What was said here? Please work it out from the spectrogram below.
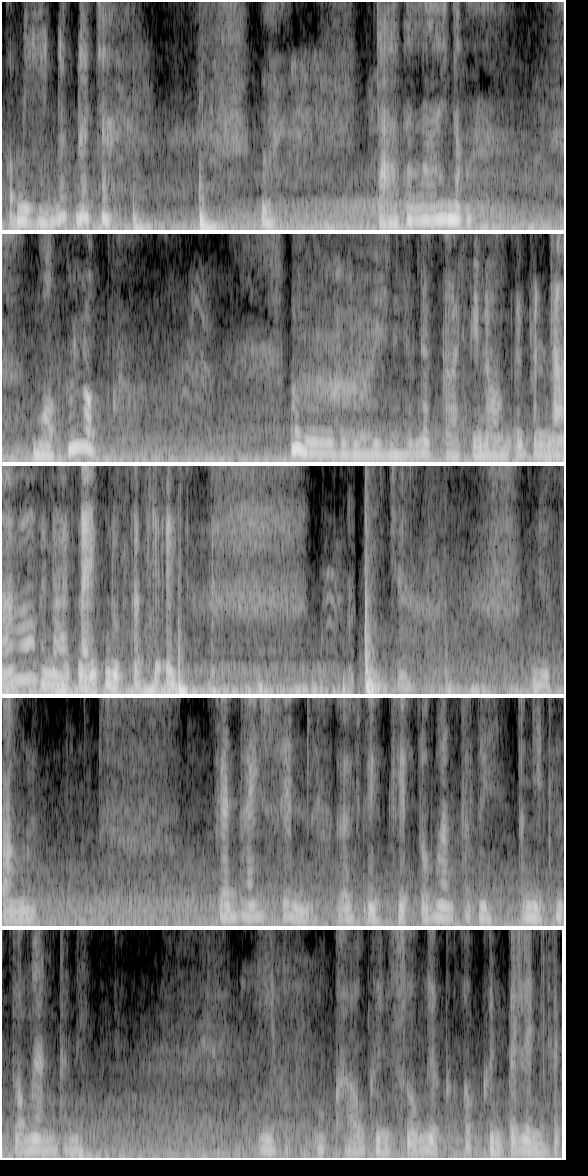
ก็ไม่เห็นนักนะจ๊ะอุ้ยตาก็ลายเนาะหมวกก็หลบ เอ้ยนี่บรรยากาศพี่น้องเอ้ยมันหนาวขนาดไหนคุณดูตักเอ้ยจ้ะนี่ฝั่งเฟียนไฮเซนเอ้ยนี่เขตตัวเมืองตั้งนี่อันนี้คือตัวเมืองตั้งนี่นี่ภูเขาขึ้นสูงเดี๋ยวเอาขึ้นไปเล่นกัน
